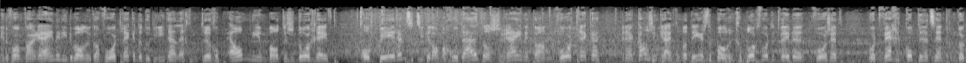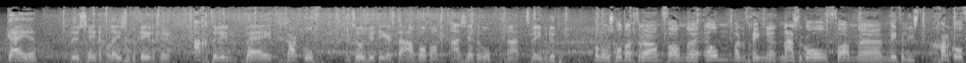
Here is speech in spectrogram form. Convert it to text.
In de vorm van Rijnen die de bal nu kan voortrekken. Dat doet hij niet. Hij legt hem terug op Elm. Die een bal tussendoor geeft op Berends. Het ziet er allemaal goed uit als Rijnen kan voortrekken. En herkansing krijgt omdat de eerste poging geblokt wordt. De tweede voorzet wordt weggekopt in het centrum door Geijen. De Senegalese verdediger achterin bij Garkov. En zo zit de eerste aanval van AZ erop na twee minuten. Kon nog een schot achteraan van uh, Elm. Maar dat ging uh, naast de goal van uh, metalist Garkov.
